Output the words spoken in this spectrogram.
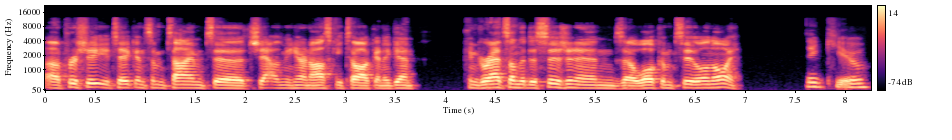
uh, appreciate you taking some time to chat with me here on oskee talk and again congrats on the decision and uh, welcome to illinois Thank you.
